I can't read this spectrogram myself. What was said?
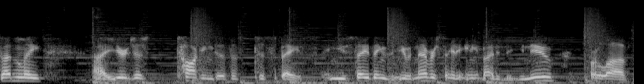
Suddenly, uh, you're just talking to the, to space, and you say things that you would never say to anybody that you knew or loved.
